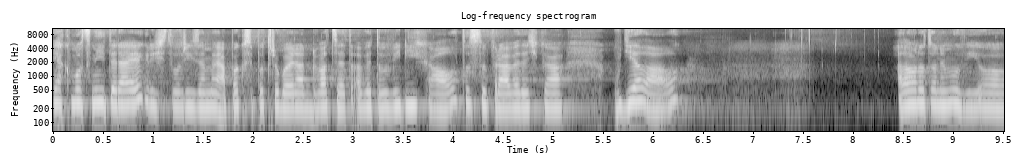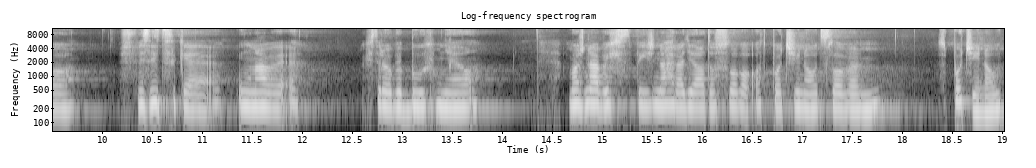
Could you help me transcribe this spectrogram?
jak mocný teda je, když stvoří zemi a pak si potřebuje na 20, aby to vydýchal, to, co právě teďka udělal. Ale ono to nemluví o fyzické únavě, kterou by Bůh měl. Možná bych spíš nahradila to slovo odpočinout slovem spočinout.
